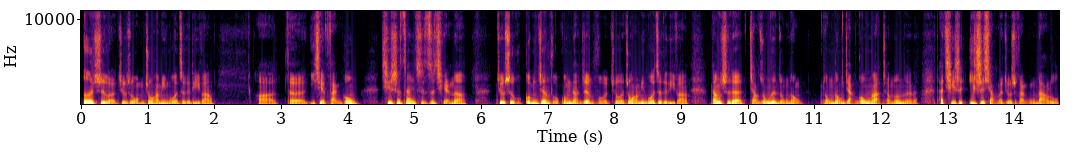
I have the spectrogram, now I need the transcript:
遏制了，就是我们中华民国这个地方啊的一些反攻。其实，在此之前呢，就是国民政府、国民党政府，就中华民国这个地方，当时的蒋中正总统。总统蒋公啊，蒋中正呢，他其实一直想的就是反攻大陆，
